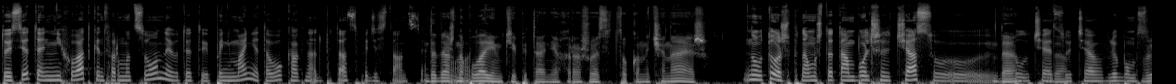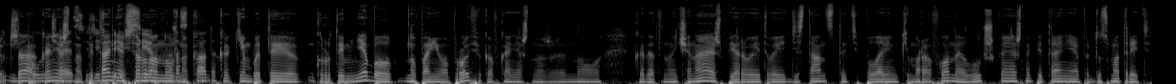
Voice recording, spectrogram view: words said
То есть это нехватка информационной вот этой понимания того, как надо питаться по дистанции. Да даже вот. на половинке питания хорошо, если только начинаешь. Ну, тоже, потому что там больше часу, э, да, получается, да. у тебя в любом случае Да, конечно, питание все равно нужно, как, каким бы ты крутым не был, ну, помимо профиков, конечно же, но когда ты начинаешь первые твои дистанции, эти половинки марафона, лучше, конечно, питание предусмотреть.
